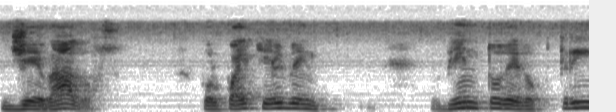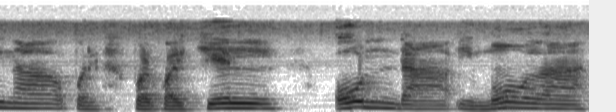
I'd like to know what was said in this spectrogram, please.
llevados por cualquier viento de doctrina, por, por cualquier onda y moda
